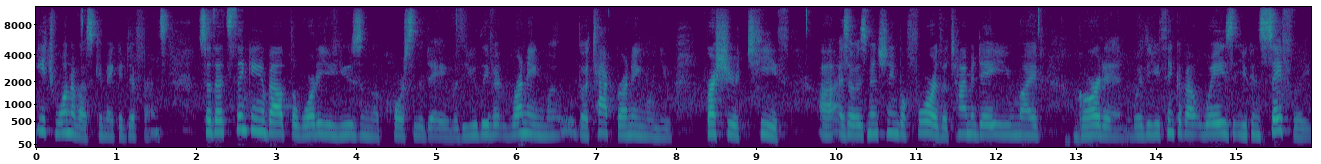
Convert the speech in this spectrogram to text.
each one of us can make a difference. So that's thinking about the water you use in the course of the day, whether you leave it running, the tap running when you brush your teeth. Uh, as I was mentioning before, the time of day you might garden, whether you think about ways that you can safely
